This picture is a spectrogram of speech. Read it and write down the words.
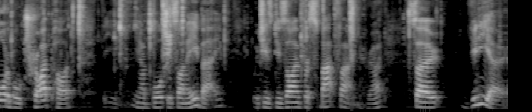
portable tripod that you, you know bought this on eBay, which is designed for a smartphone, right? So video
